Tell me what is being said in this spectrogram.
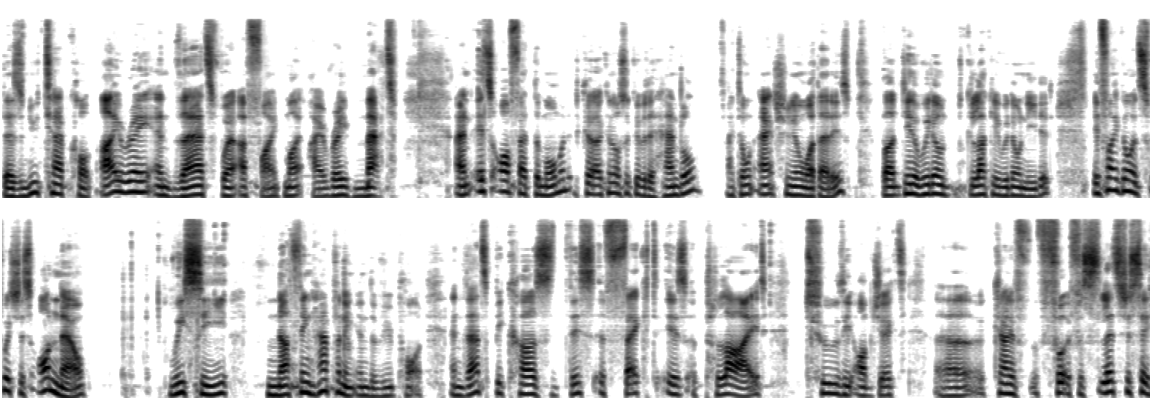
there's a new tab called Iray and that's where I find my Iray matte. And it's off at the moment. I can also give it a handle. I don't actually know what that is but you know we don't luckily we don't need it. If I go and switch this on now we see nothing happening in the viewport and that's because this effect is applied to the object uh, kind of for, for, let's just say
